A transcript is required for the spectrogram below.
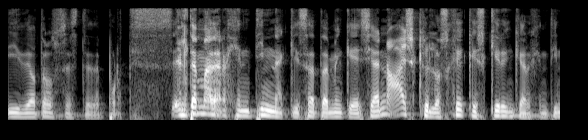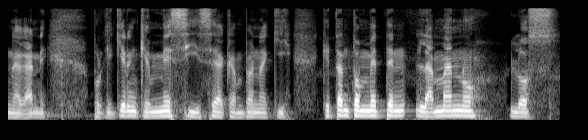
y de otros este, deportes. El tema de Argentina, quizá también que decía, no, es que los jeques quieren que Argentina gane, porque quieren que Messi sea campeón aquí. ¿Qué tanto meten la mano los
